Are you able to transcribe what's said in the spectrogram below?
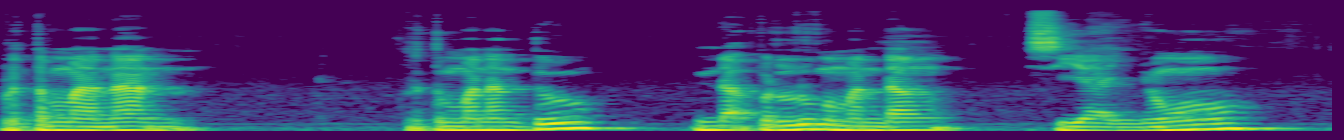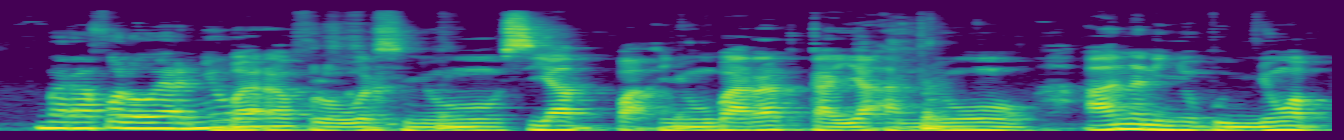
pertemanan. Pertemanan tuh tidak perlu memandang sianya, Bara followernya. bara followersnya, siapanya, bara kekayaannya, ana ninyo punya apa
